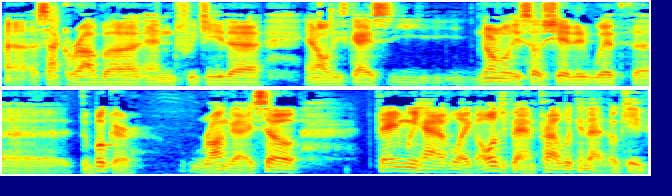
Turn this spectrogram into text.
uh, Sakuraba and Fujita and all these guys normally associated with uh, the Booker wrong guy. So then we have like All Japan proud looking at that. okay,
